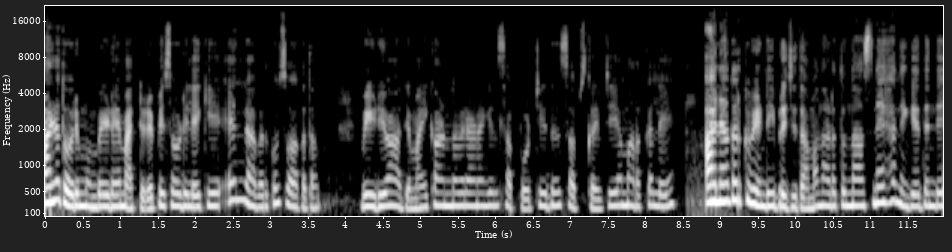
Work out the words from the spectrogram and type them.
മഴ തോരും മുംബൈയുടെ മറ്റൊരു എപ്പിസോഡിലേക്ക് എല്ലാവർക്കും സ്വാഗതം. വീഡിയോ ആദ്യമായി കാണുന്നവരാണെങ്കിൽ സപ്പോർട്ട് ചെയ്ത് സബ്സ്ക്രൈബ് ചെയ്യാൻ മറക്കല്ലേ? അനാഥർക്ക് വേണ്ടി ബ്രിജിതാമ നടത്തുന്ന സ്നേഹനികേതന്റെ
